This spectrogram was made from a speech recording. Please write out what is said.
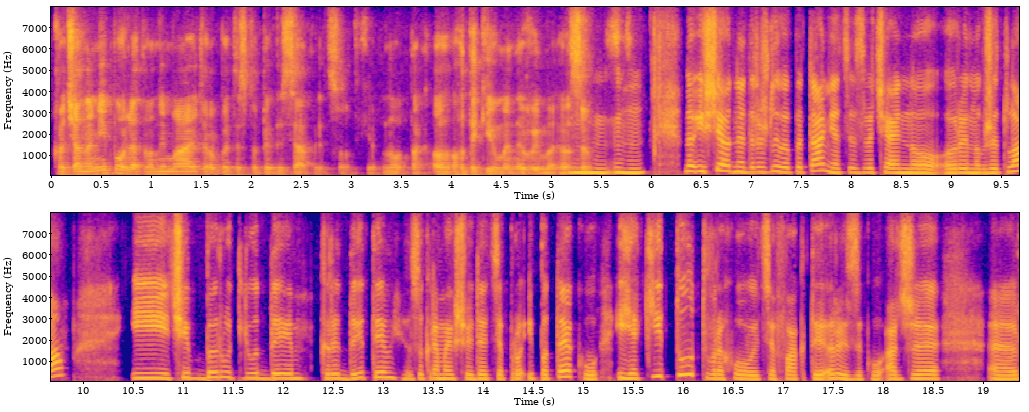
Хоча, на мій погляд, вони мають робити 150%. Ну так, отакі в мене вимоги Мгм, особисті. мгм. Ну і ще одне дражливе питання: це звичайно ринок житла. І чи беруть люди кредити, зокрема, якщо йдеться про іпотеку, і які тут враховуються факти ризику? Адже е,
